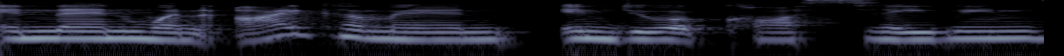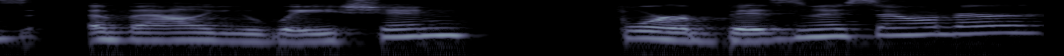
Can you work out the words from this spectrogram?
And then when I come in and do a cost savings evaluation for a business owner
